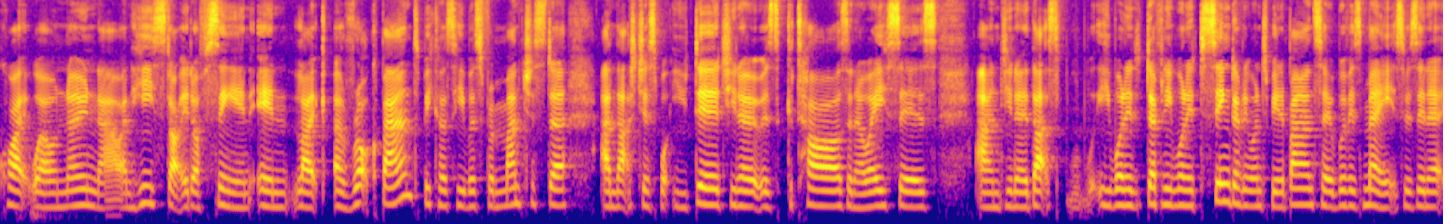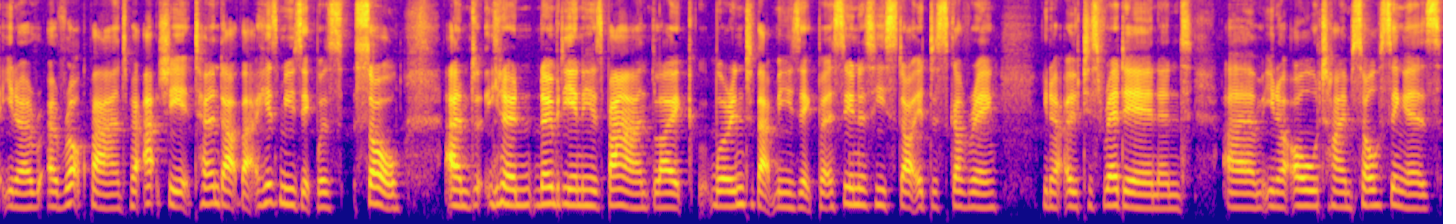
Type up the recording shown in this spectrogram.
quite well known now and he started off singing in like a rock band because he was from Manchester and that's just what you did you know it was guitars and oasis and you know that's he wanted definitely wanted to sing definitely wanted to be in a band so with his mates was in a you know a, a rock band but actually it turned out that his music was soul and you know nobody in his band like were into that music but as soon as he started discovering you know Otis Redding and um, you know old time soul singers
